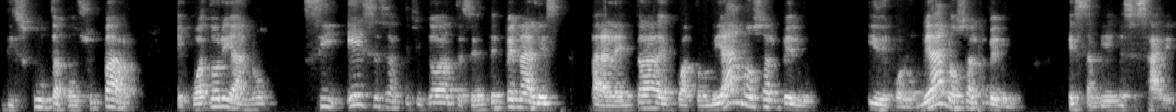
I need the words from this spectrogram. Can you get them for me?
discuta con su par ecuatoriano si ese certificado de antecedentes penales para la entrada de ecuatorianos al Perú y de colombianos al Perú es también necesario.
